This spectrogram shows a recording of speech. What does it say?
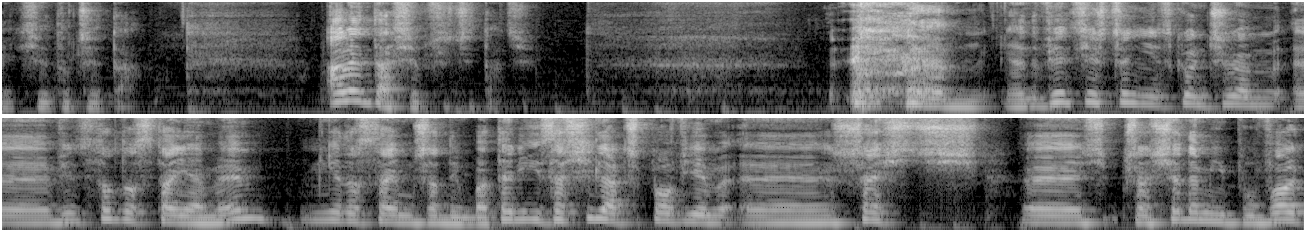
jak się to czyta. Ale da się przeczytać. więc jeszcze nie skończyłem, e, więc to dostajemy. Nie dostajemy żadnych baterii. Zasilacz powiem 6, e, przez 7,5 V,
